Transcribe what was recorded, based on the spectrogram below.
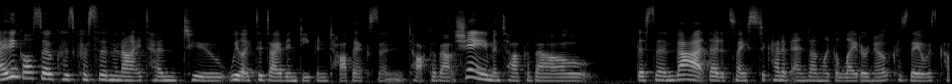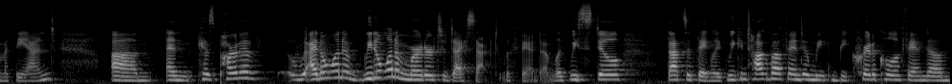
I think also because Kristen and I tend to, we like to dive in deep in topics and talk about shame and talk about this and that, that it's nice to kind of end on like a lighter note because they always come at the end. Um, and because part of, I don't want to, we don't want to murder to dissect with fandom. Like we still, that's the thing. Like we can talk about fandom, we can be critical of fandom,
